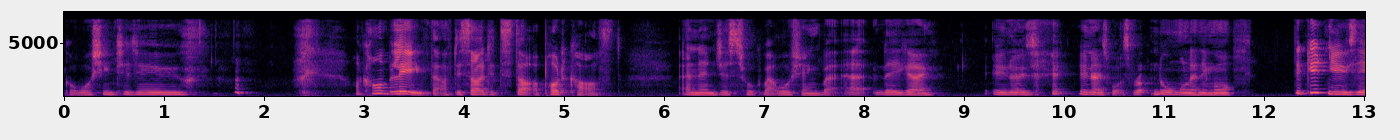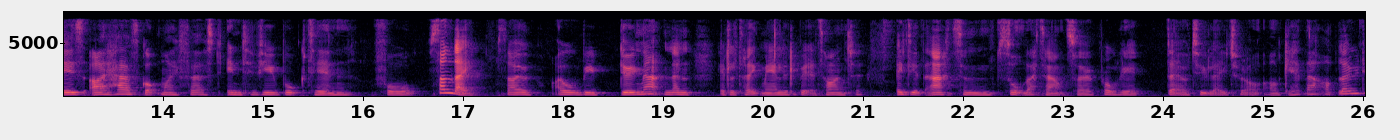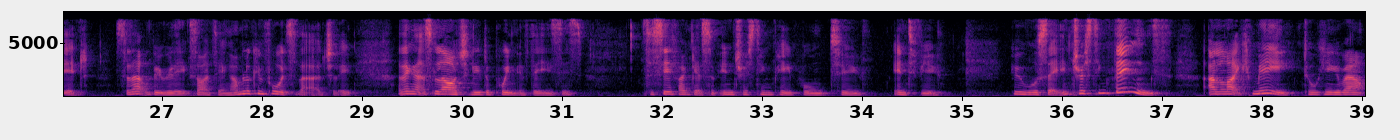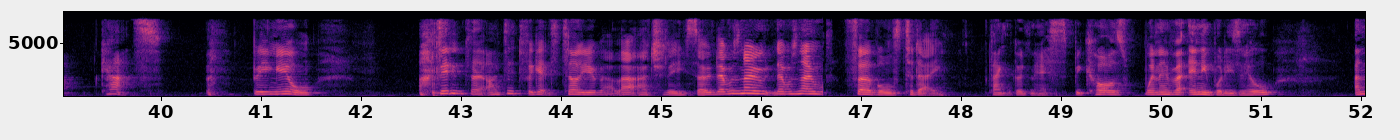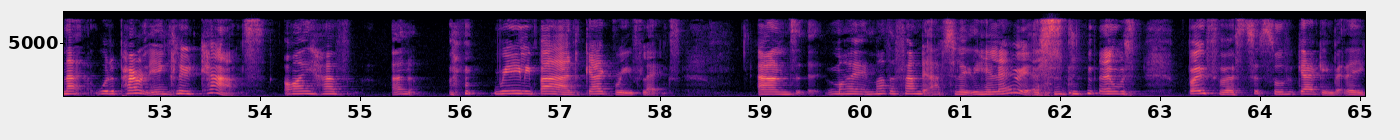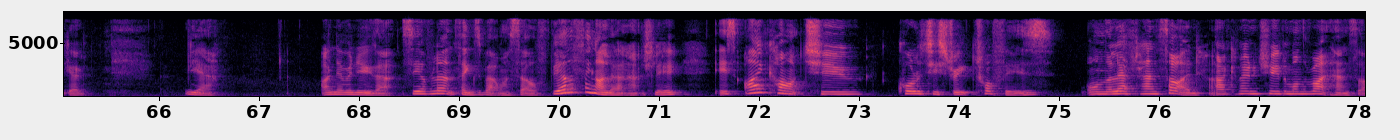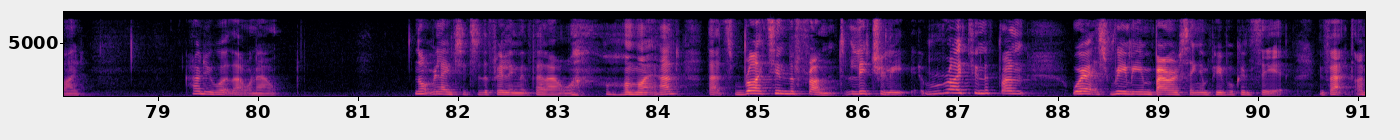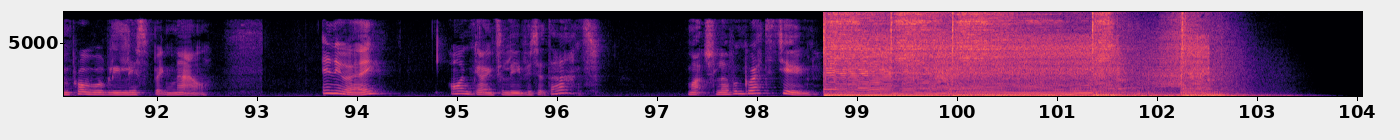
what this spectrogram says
Got washing to do. I can't believe that I've decided to start a podcast and then just talk about washing. But uh, there you go. Who knows? Who knows what's normal anymore? The good news is I have got my first interview booked in for Sunday. So I will be doing that and then it'll take me a little bit of time to edit that and sort that out. So probably a day or two later I'll, I'll get that uploaded. So that will be really exciting. I'm looking forward to that actually. I think that's largely the point of these is to see if I can get some interesting people to interview who will say interesting things. Unlike me talking about cats being ill I didn't. Uh, I did forget to tell you about that actually. So there was no there was no furballs today, thank goodness, because whenever anybody's ill, and that would apparently include cats, I have a really bad gag reflex, and my mother found it absolutely hilarious. there was both of us sort of gagging, but there you go. Yeah, I never knew that. See, I've learnt things about myself. The other thing I learnt actually is I can't chew Quality Street toffees on the left hand side. I can only chew them on the right hand side. How do you work that one out? Not related to the filling that fell out, on my add. That's right in the front, literally right in the front where it's really embarrassing and people can see it. In fact, I'm probably lisping now. Anyway, I'm going to leave it at that. Much love and gratitude.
